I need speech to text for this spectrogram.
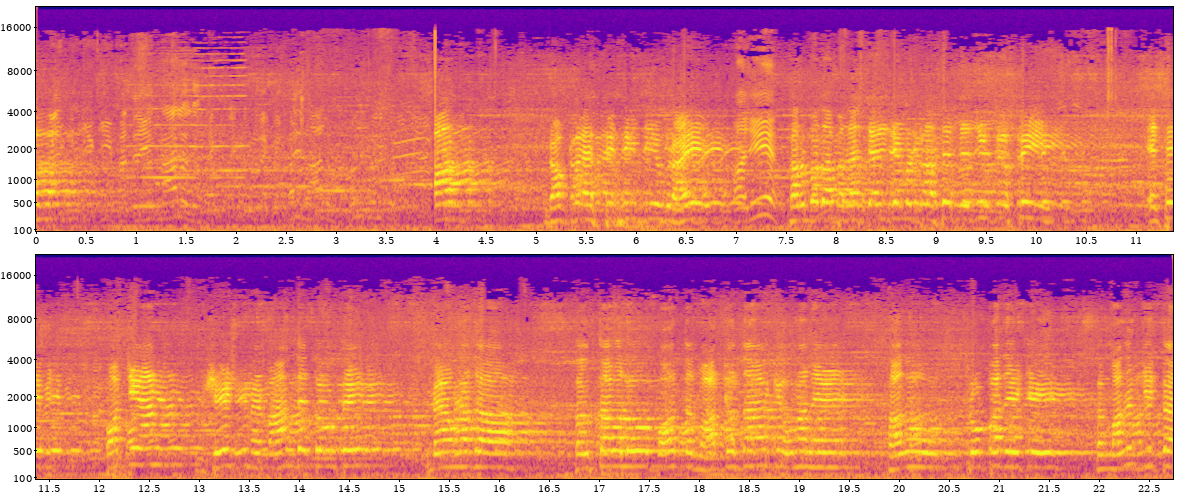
ਵਾਹਿਗੁਰੂ ਜੀ ਕੀ ਫਤਿਹ ਡਾਕਟਰ ਐਸ ਪੀ ਸਿੰਘ ਜੀ ਉਗਰਾਏ। ਭਾਜੀ ਸਰਬਦਾ ਭਲਾ ਚੈਰੀਟੇਬਲ ਟਰਸਟ ਦੇ ਮੈਨੇਜਿੰਗ ਟਰਸਟੀ ਇੱਥੇ ਵਿੱਚ ਪਹੁੰਚੇ ਹਨ ਵਿਸ਼ੇਸ਼ ਮਹਿਮਾਨ ਦੇ ਤੌਰ ਤੇ। ਮੈਂ ਉਹਨਾਂ ਦਾ ਸੰਸਥਾ ਵੱਲੋਂ ਬਹੁਤ ਧੰਨਵਾਦ ਕਰਦਾ ਹਾਂ ਕਿ ਉਹਨਾਂ ਨੇ ਸਾਨੂੰ ਟਰੋਪਾ ਦੇ ਕੇ ਸਨਮਾਨਿਤ ਕੀਤਾ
